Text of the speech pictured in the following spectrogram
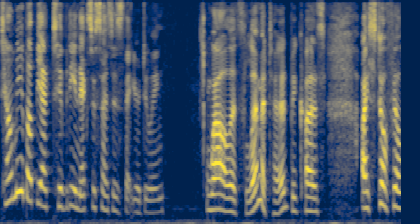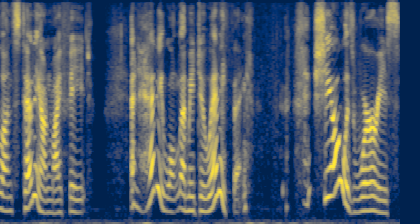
Tell me about the activity and exercises that you're doing. Well, it's limited because I still feel unsteady on my feet. And Hetty won't let me do anything. she always worries.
